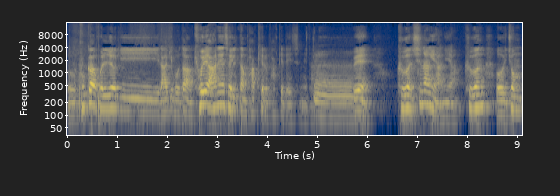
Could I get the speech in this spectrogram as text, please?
어, 국가 권력이라기보다 교회 안에서 일단 박해를 받게 돼 있습니다. 음, 왜? 그건 신앙이 아니야. 그건 어, 좀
